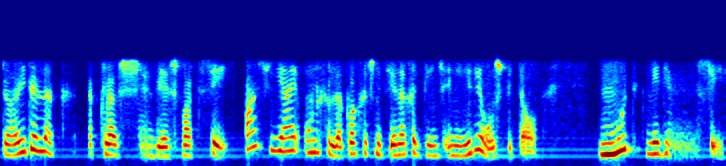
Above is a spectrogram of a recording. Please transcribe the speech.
duidelik 'n klousule wees wat sê as jy ongelukkig is met enige diens in hierdie hospitaal moet medikasie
